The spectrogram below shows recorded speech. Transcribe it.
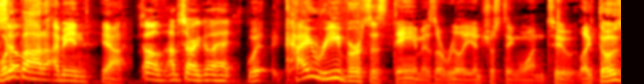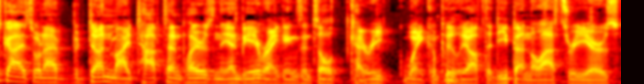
What So- about, I mean, yeah, Oh, I'm sorry. Go ahead. what, Kyrie versus Dame is a really interesting one, too. Like those guys, when I've done my top 10 players in the NBA rankings until Kyrie went completely off the deep end the last three years,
